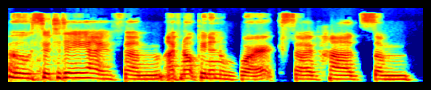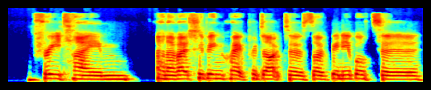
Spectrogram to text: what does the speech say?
Oh, so today I've um, I've not been in work, so I've had some free time, and I've actually been quite productive. So I've been able to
